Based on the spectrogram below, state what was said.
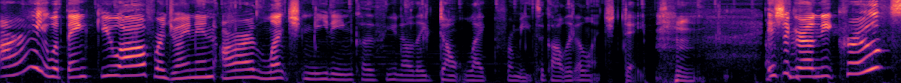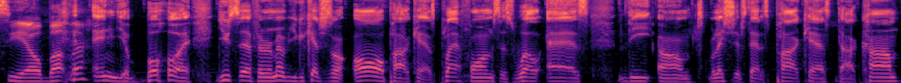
All right. Well, thank you all for joining our lunch meeting because, you know, they don't like for me to call it a lunch date. it's your girl, Neek Cruz. CL Butler. and your boy Yusef. And remember, you can catch us on all podcast platforms as well as the um, relationship status podcast.com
